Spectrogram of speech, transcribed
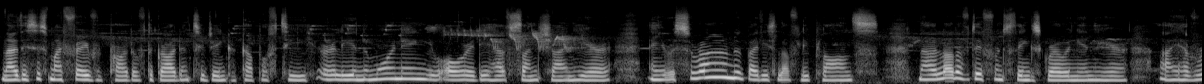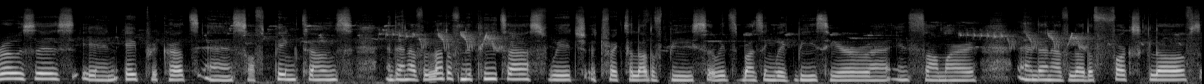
Now this is my favorite part of the garden to drink a cup of tea. Early in the morning you already have sunshine here and you're surrounded by these lovely plants. Now a lot of different things growing in here. I have roses in apricots and soft pink tones and then I have a lot of nepetas which attract a lot of bees so it's buzzing with bees here uh, in summer and then I have a lot of foxgloves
